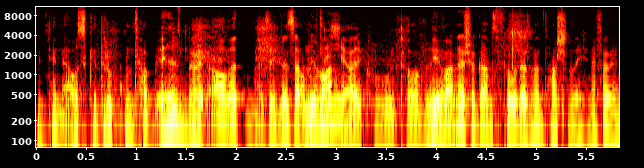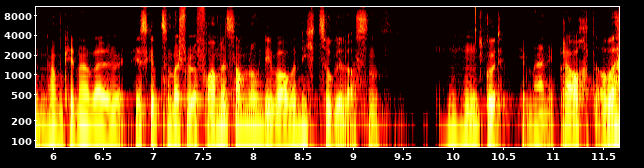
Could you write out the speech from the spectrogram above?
mit den ausgedruckten Tabellen halt arbeiten. Also wir, sagen, wir waren, wir waren ja schon ganz froh, dass wir einen Taschenrechner verwenden haben können, weil es gibt zum Beispiel eine Formelsammlung, die war aber nicht zugelassen. Mhm. Gut, eben auch nicht braucht, aber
